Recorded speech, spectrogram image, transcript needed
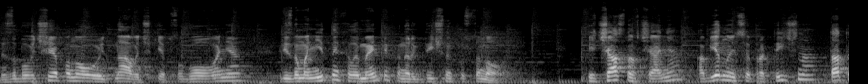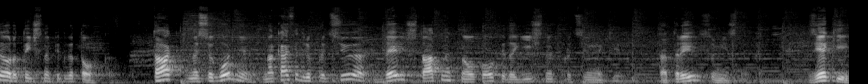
де здобувачі опановують навички обслуговування різноманітних елементів енергетичних установок. Під час навчання об'єднується практична та теоретична підготовка. Так, на сьогодні на кафедрі працює 9 штатних науково-педагогічних працівників та 3 сумісника, з яких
